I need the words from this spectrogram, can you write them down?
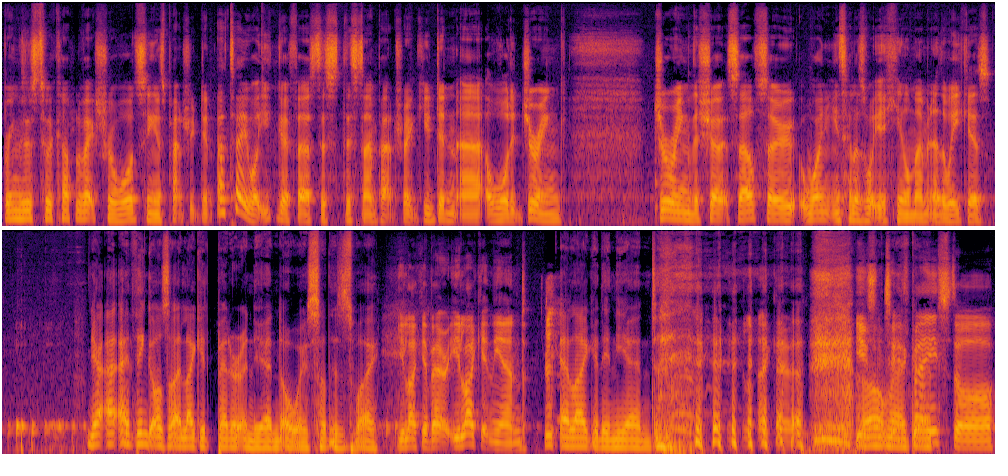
brings us to a couple of extra awards. Seeing as Patrick didn't, I'll tell you what, you can go first this this time, Patrick. You didn't uh, award it during during the show itself, so why don't you tell us what your heel moment of the week is? Yeah, I, I think also I like it better in the end always. So this is why You like it better. You like it in the end. I like it in the end. You like it. Use Oh some my God. toothpaste or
